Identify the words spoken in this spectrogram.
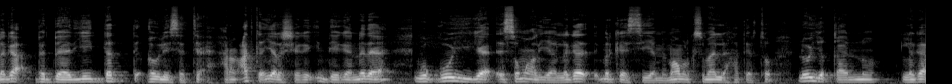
laga badbaadiyey dad qowleysata ah haramcadka ayaa la sheegay in deegaanada waqooyiga ee soomaaliya laga markaasi maamulka somalilan hadeerto loo yaqaano laga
